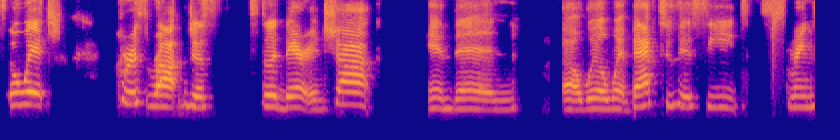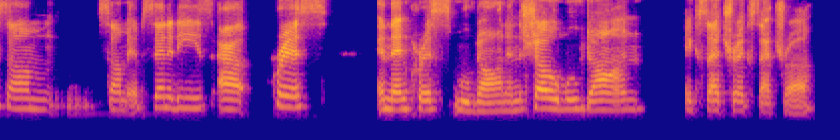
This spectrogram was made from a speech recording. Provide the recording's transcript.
to which Chris Rock just stood there in shock. And then uh, Will went back to his seat, screamed some some obscenities at Chris, and then Chris moved on, and the show moved on, etc., etc.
